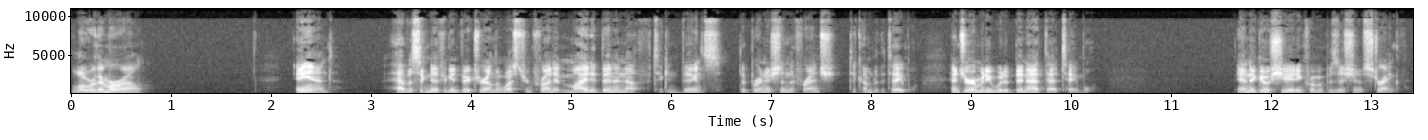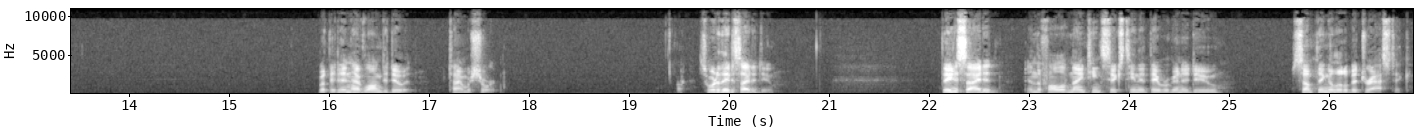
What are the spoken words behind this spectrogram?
lower their morale, and have a significant victory on the Western Front, it might have been enough to convince the British and the French to come to the table. And Germany would have been at that table and negotiating from a position of strength. But they didn't have long to do it. Time was short. So, what did they decide to do? They decided in the fall of 1916 that they were going to do something a little bit drastic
